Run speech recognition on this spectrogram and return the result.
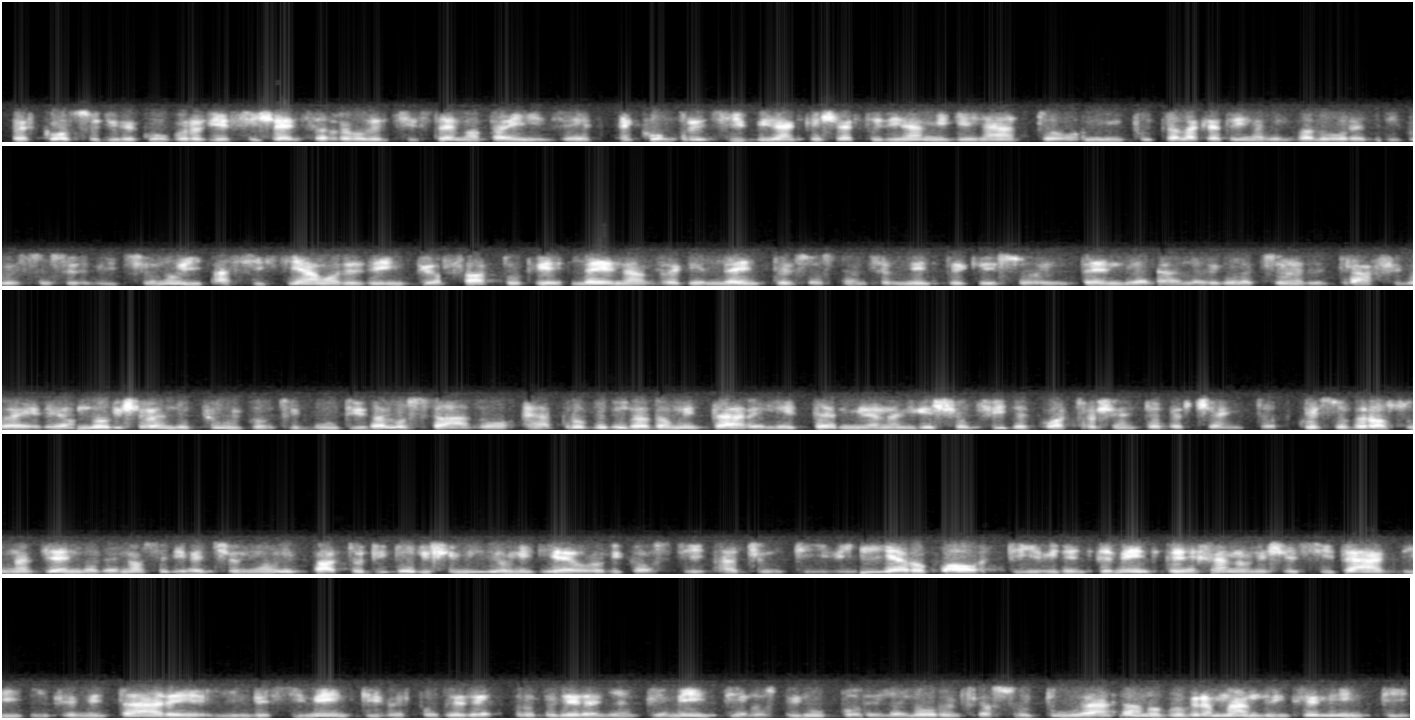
percorso di recupero di efficienza proprio del sistema paese è comprensibile anche certe dinamiche in atto in tutta la catena del valore di questo servizio. Noi assistiamo ad esempio al fatto che l'ENAV, che è l'ente sostanzialmente che sovrintende alla regolazione del traffico aereo, non ricevendo più i contributi dallo Stato, ha provveduto ad aumentare le terminal navigation fee del 400%. Questo però su un'azienda delle nostre dimensioni ha un impatto di 12 milioni di euro di costi aggiuntivi. Gli aeroporti evidentemente hanno necessità di incrementare gli investimenti per poter provvedere agli ampliamenti e allo sviluppo della loro infrastruttura, stanno programmando incrementi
